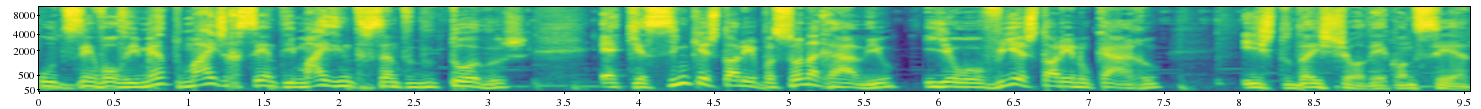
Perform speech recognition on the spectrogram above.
O desenvolvimento mais recente e mais interessante de todos é que assim que a história passou na rádio e eu ouvi a história no carro, isto deixou de acontecer.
